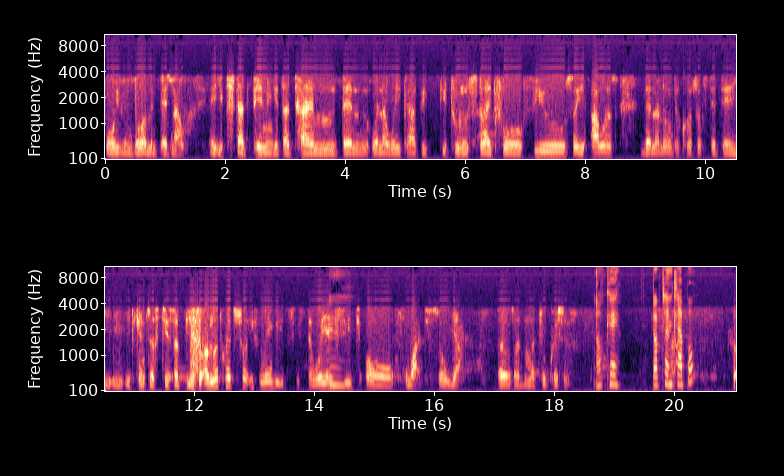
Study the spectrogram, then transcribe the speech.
four, even though I'm in bed now it start paining at that time. Then when I wake up, it, it will strike for few, say, hours. Then along the course of the day, it, it can just disappear. So I'm not quite sure if maybe it's, it's the way I mm. see it or what. So yeah, those are my two questions. Okay. Dr. Nhlapo? So,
